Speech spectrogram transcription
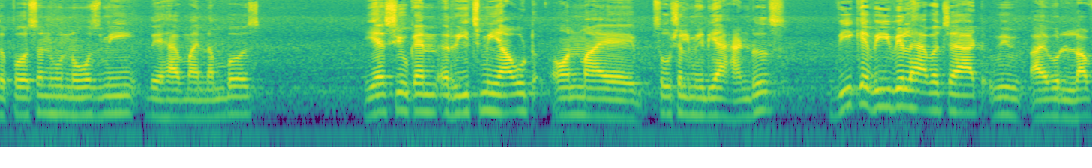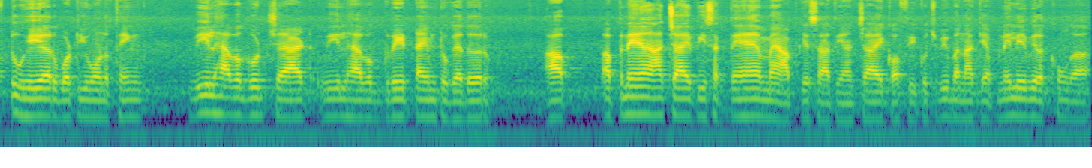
The person who knows me they have my numbers yes you can reach me out on my social media handles we can, we will have a chat we i would love to hear what you want to think we'll have a good chat we'll have a great time together आप अपने यहाँ चाय पी सकते हैं मैं आपके साथ यहाँ चाय कॉफ़ी कुछ भी बना के अपने लिए भी रखूँगा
